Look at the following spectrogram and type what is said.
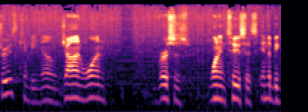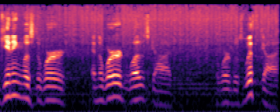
Truth can be known. John 1, verses 1 and 2 says, In the beginning was the Word, and the Word was God. The Word was with God.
